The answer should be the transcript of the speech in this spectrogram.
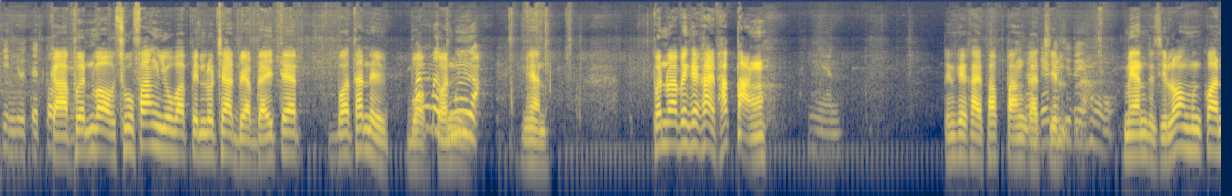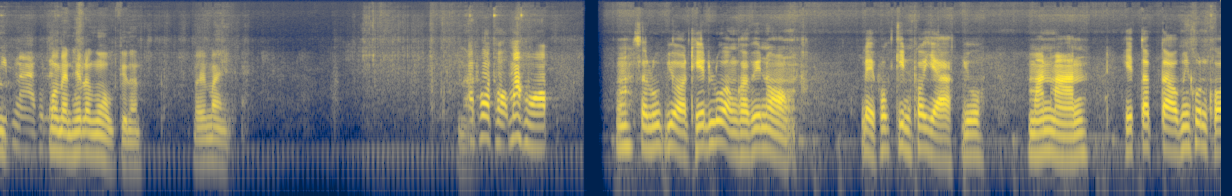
กินอยู่แต่ต้นกาเพิ่นเว้าสู่ฟังอยู่ว่าเป็นรสชาติแบบใดแต่บ่ทันได้บอกตอนนี้มัเมือกแม่นเพิ่นว่าเป็นคล้ายๆผักปังแม่นเป็นคล้ายๆผักปังก็สิเดี๋ยวจะได้ฮู้แม่นก็สิลองมึงก่อนคลิปหน้าพุ่นบ่แหละแม่นเฮ็ดละโงกตินั่นใบไม้อะพ่อเถาะมาหอบสรุปยอดเฮ็ดร่วมค่ะพี่น้องได้พอกินพออยากอยู่หมานๆเฮ็ดตับเต่ามีคนขอ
